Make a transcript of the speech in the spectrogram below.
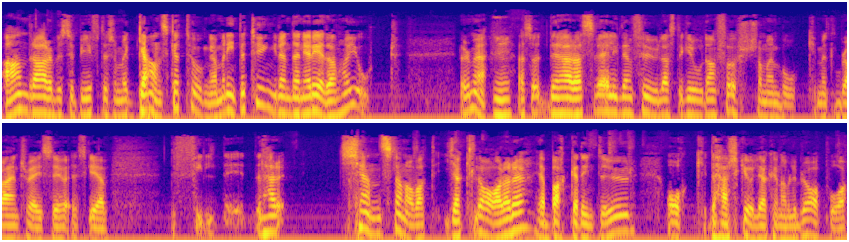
andra arbetsuppgifter som är ganska tunga, men inte tyngre än den jag redan har gjort. Är du med? Mm. Alltså, det här Svälj den fulaste grodan först, som en bok med Brian Tracy skrev. Den här känslan av att jag klarade det, jag backade inte ur och det här skulle jag kunna bli bra på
